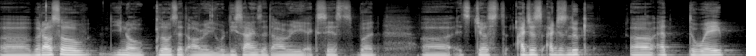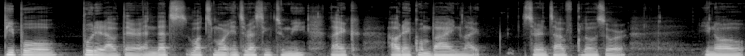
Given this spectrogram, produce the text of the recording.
uh, but also you know clothes that already or designs that already exist but uh, it's just i just i just look uh, at the way people put it out there and that's what's more interesting to me like how they combine like certain type of clothes or you know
